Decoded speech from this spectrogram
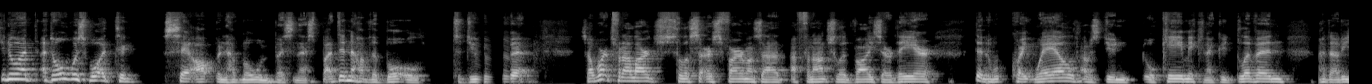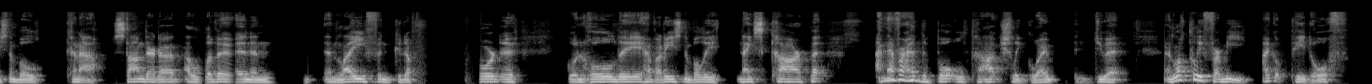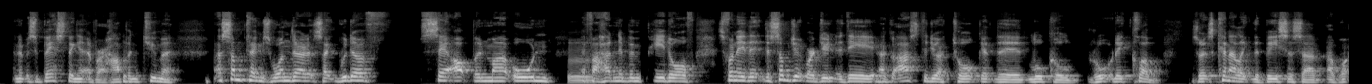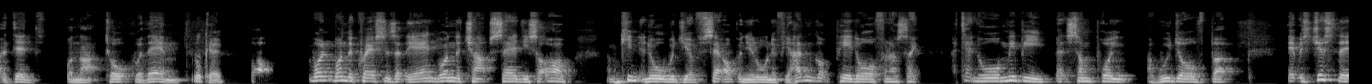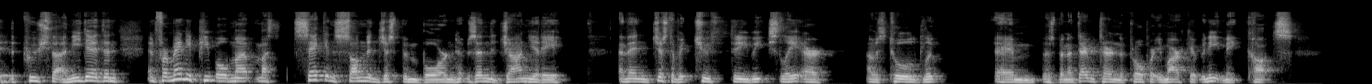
You know, I'd, I'd always wanted to set up and have my own business, but I didn't have the bottle to do it. So I worked for a large solicitors firm as a, a, financial advisor there. Did quite well. I was doing okay, making a good living. Had a reasonable kind of standard of, of living and in life, and could afford to go on holiday, have a reasonably nice car. But I never had the bottle to actually go out and do it. And luckily for me, I got paid off, and it was the best thing that ever happened to me. I sometimes wonder, it's like, would I've set up on my own mm. if I hadn't been paid off? It's funny that the subject we're doing today, I got asked to do a talk at the local Rotary Club. So it's kind of like the basis of, of what I did on that talk with them. Okay. But one, one of the questions at the end, one of the chaps said, he said, Oh, I'm keen to know, would you have set up on your own if you hadn't got paid off? And I was like, I don't know, maybe at some point I would have, but it was just the, the push that I needed. And and for many people, my, my second son had just been born. It was in the January. And then just about two, three weeks later, I was told, look, um, there's been a downturn in the property market. We need to make cuts.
